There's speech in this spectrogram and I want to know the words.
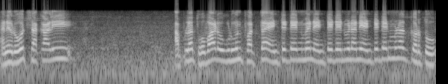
आणि रोज सकाळी आपलं थोबाड उघडून फक्त एंटरटेनमेंट एंटरटेनमेंट आणि एंटरटेनमेंटच करतो.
